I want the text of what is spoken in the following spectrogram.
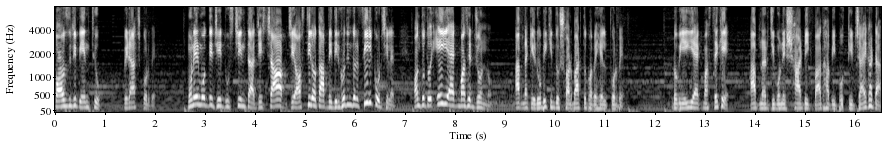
পজিটিভ এনথিউ বিরাজ করবে। মনের মধ্যে যে দুশ্চিন্তা, যে চাপ, যে অস্থিরতা আপনি দীর্ঘদিন ধরে ফিল করছিলেন, অন্তত এই এক মাসের জন্য আপনাকে রবি কিন্তু সর্বার্থকভাবে হেল্প করবে। রবি এই এক মাস থেকে আপনার জীবনের সার্বিক বাধা বিপত্তির জায়গাটা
